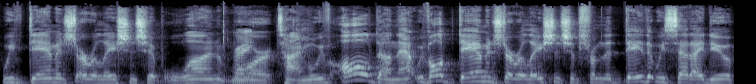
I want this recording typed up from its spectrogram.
we've damaged our relationship one Right. more time. We've all done that. We've all damaged our relationships from the day that we said I do.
